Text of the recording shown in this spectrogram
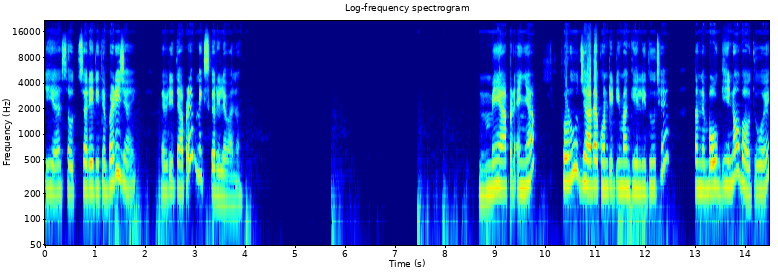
ઘી સૌ, સારી રીતે ભળી જાય, એવી રીતે આપણે મિક્સ કરી લેવાનું. મેં આપણે અહીંયા થોડું જ્યાદા ક્વોન્ટિટીમાં ઘી લીધું છે. તમને બહુ ઘી ન ભાવતું હોય,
